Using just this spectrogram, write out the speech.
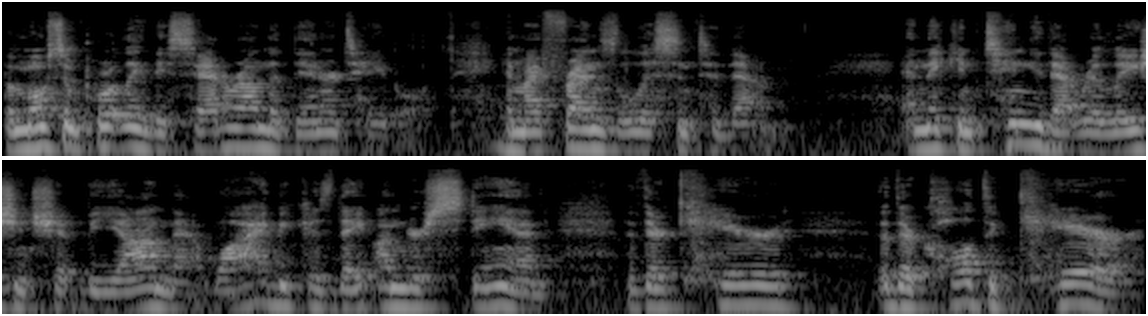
But most importantly, they sat around the dinner table and my friends listened to them. And they continue that relationship beyond that. Why? Because they understand that they're cared, that they're called to care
